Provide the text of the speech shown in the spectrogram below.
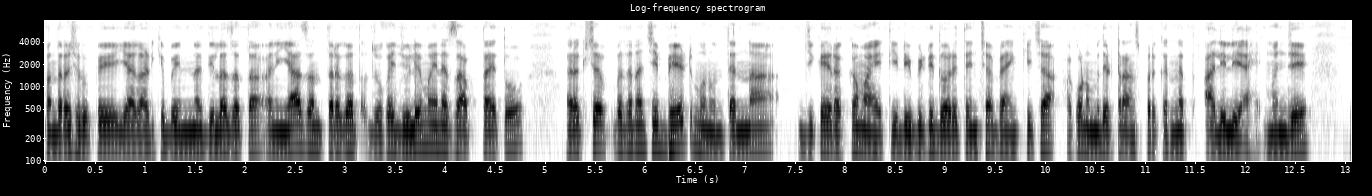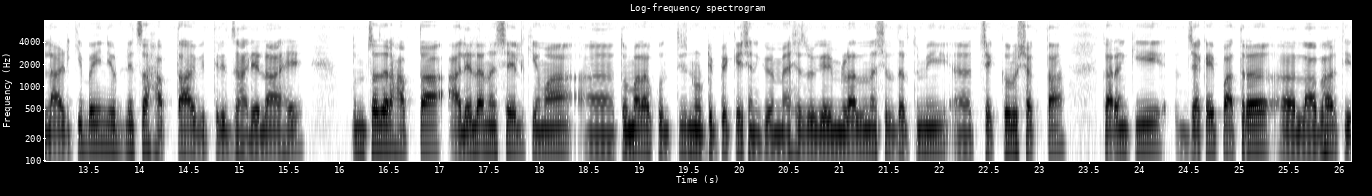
पंधराशे रुपये या लाडकी बहिणींना दिला जातं आणि याच अंतर्गत जो काही जुलै महिन्याचा हप्ता आहे तो रक्षाबंधनाची भेट म्हणून त्यांना जी काही रक्कम आहे ती डी बी टीद्वारे त्यांच्या बँकेच्या अकाउंटमध्ये ट्रान्स्फर करण्यात आलेली आहे. म्हणजे लाडकी बहीण योजनेचा हप्ता हा वितरित झालेला आहे. तुमचा जर हप्ता आलेला नसेल किंवा तुम्हाला कोणतीच नोटिफिकेशन किंवा मेसेज वगैरे मिळाला नसेल तर तुम्ही चेक करू शकता. कारण की ज्या काही पात्र लाभार्थी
